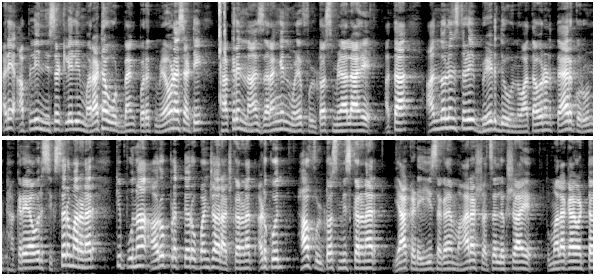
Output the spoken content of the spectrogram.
आणि आपली निसटलेली मराठा वोट बँक परत मिळवण्यासाठी ठाकरेंना जरांगेंमुळे फुलटॉस मिळाला आहे. आता आंदोलनस्थळी भेट देऊन वातावरण तयार करून ठाकरे यावर सिक्सर मारणार की पुन्हा आरोप प्रत्यारोपांच्या राजकारणात अडकून हा फुलटॉस मिस करणार. याकडेही सगळ्या महाराष्ट्राचं लक्ष आहे. तुम्हाला काय वाटतं?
